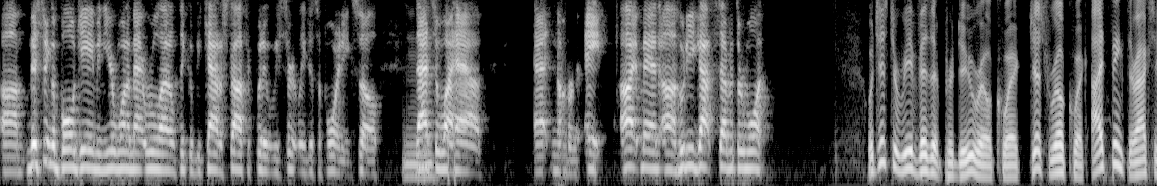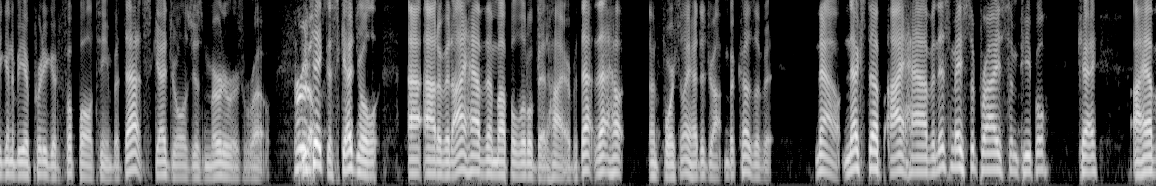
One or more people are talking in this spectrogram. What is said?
Um, missing a bowl game in year one of Matt Rhule, I don't think would be catastrophic, but it would be certainly disappointing. So mm. that's who I have at number eight. All right, man. Uh, who do you got seven through one? Well, just to revisit Purdue real quick, just real quick, I think they're actually going to be a pretty good football team, but that schedule is just murderer's row. Brutal. You take the schedule uh, out of it, I have them up a little bit higher, but that that unfortunately I had to drop them because of it. Now, next up, I have, and this may surprise some people. Okay, I have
